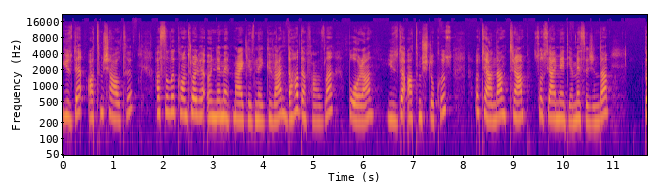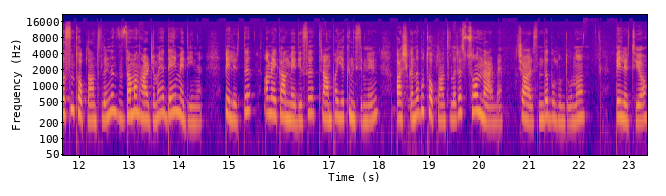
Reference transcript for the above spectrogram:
%66. Hastalığı kontrol ve önleme merkezine güven daha da fazla. Bu oran %69. Öte yandan Trump sosyal medya mesajında basın toplantılarının zaman harcamaya değmediğini belirtti. Amerikan medyası Trump'a yakın isimlerin başkana bu toplantılara son verme çağrısında bulunduğunu belirtiyor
